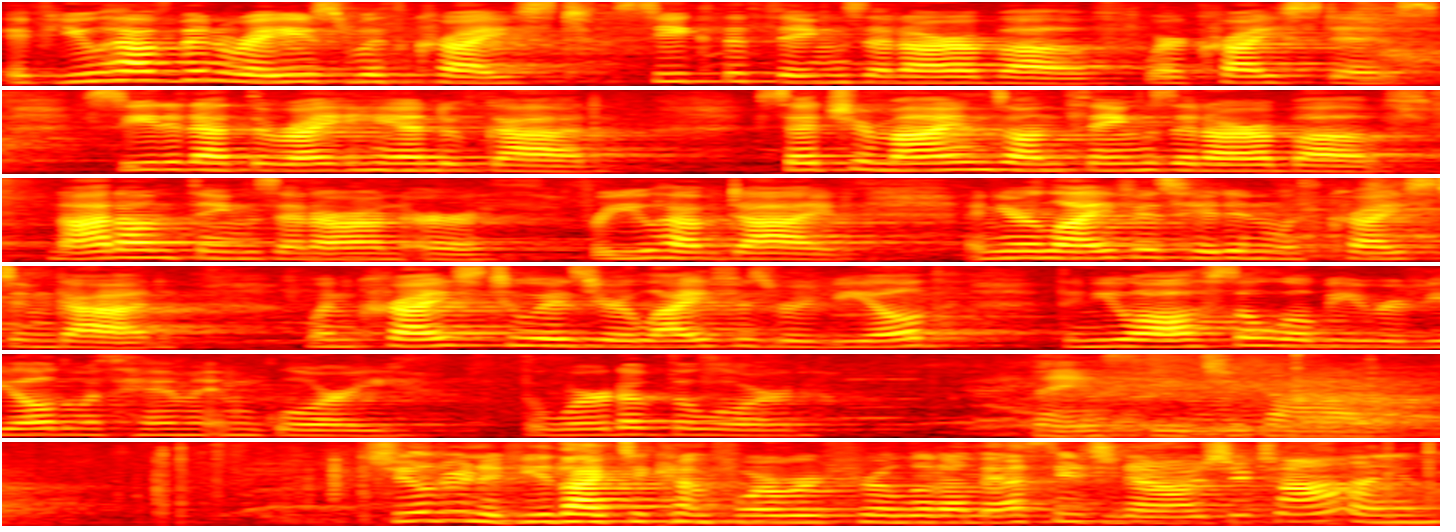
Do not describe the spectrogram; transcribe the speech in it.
If you have been raised with Christ, seek the things that are above, where Christ is, seated at the right hand of God. Set your minds on things that are above, not on things that are on earth, for you have died, and your life is hidden with Christ in God. When Christ, who is your life, is revealed, then you also will be revealed with him in glory. The word of the Lord. Thanks be to God. Children, if you'd like to come forward for a little message, now is your time.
